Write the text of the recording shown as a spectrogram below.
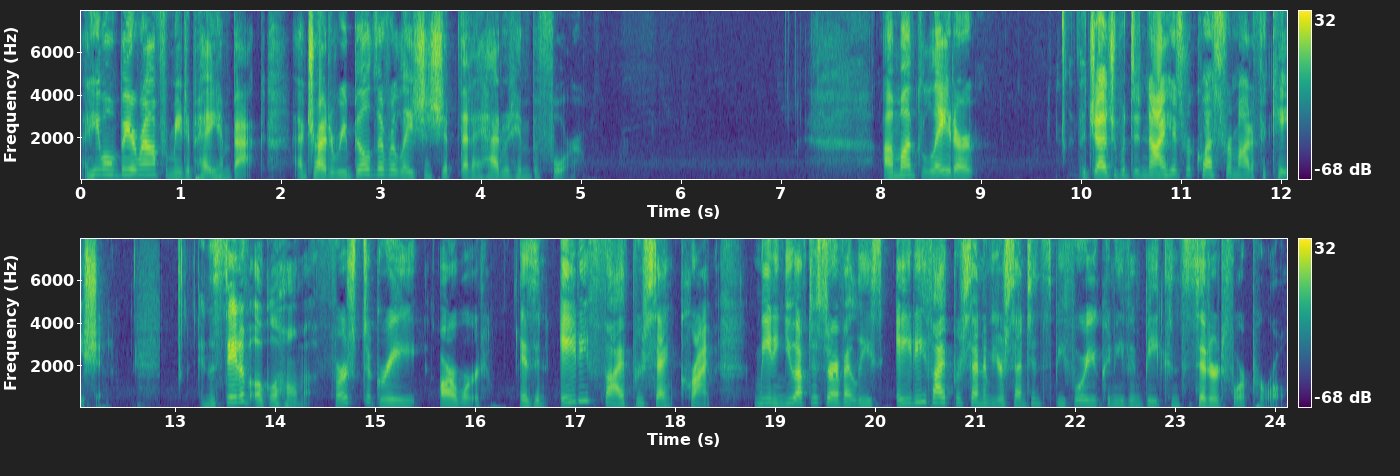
and he won't be around for me to pay him back and try to rebuild the relationship that I had with him before. A month later, the judge would deny his request for modification. In the state of Oklahoma, first degree R word is an 85% crime, meaning you have to serve at least 85% of your sentence before you can even be considered for parole.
